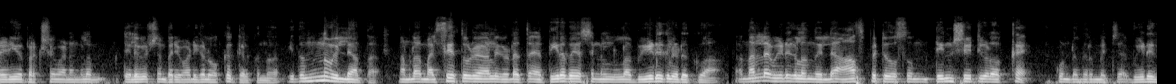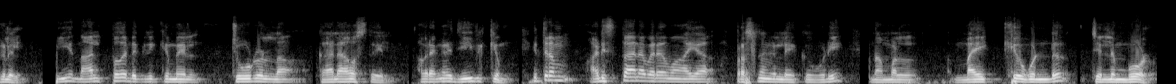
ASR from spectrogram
റേഡിയോ പ്രക്ഷേപണങ്ങളും ടെലിവിഷൻ പരിപാടികളും ഒക്കെ കേൾക്കുന്നത്. ഇതൊന്നുമില്ലാത്ത നമ്മുടെ മത്സ്യത്തൊഴിലാളികളുടെ തീരദേശങ്ങളിലുള്ള വീടുകളെടുക്കുക നല്ല വീടുകളൊന്നുമില്ല ആസ്പെറ്റോസും ടിൻ ഷീറ്റുകളൊക്കെ കൊണ്ട് നിർമ്മിച്ച വീടുകളിൽ ഈ നാൽപ്പത് ഡിഗ്രിക്ക് മേൽ ചൂടുള്ള കാലാവസ്ഥയിൽ അവരെങ്ങനെ ജീവിക്കും? ഇത്തരം അടിസ്ഥാനപരമായ പ്രശ്നങ്ങളിലേക്ക് കൂടി നമ്മൾ മൈക്ക് കൊണ്ട് ചെല്ലുമ്പോൾ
